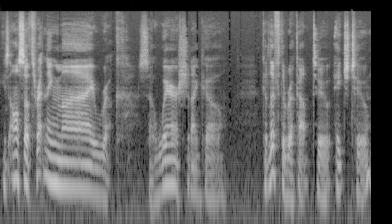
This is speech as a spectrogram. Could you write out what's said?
He's also threatening my rook. So where should I go? Could lift the rook up to h2.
